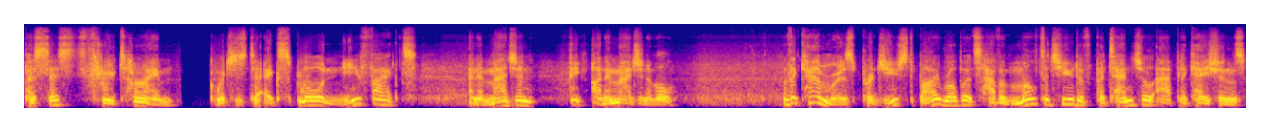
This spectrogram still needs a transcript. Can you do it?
persists through time, which is to explore new facts and imagine the unimaginable. The cameras produced by Roberts have a multitude of potential applications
